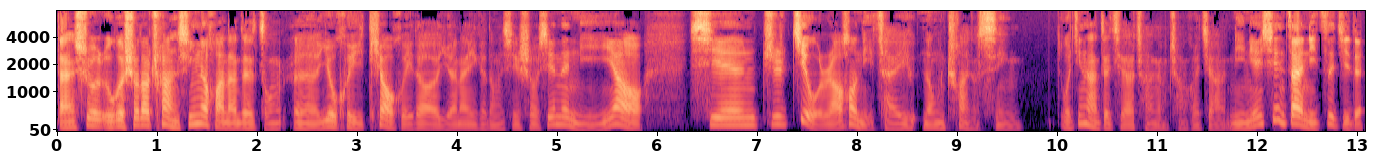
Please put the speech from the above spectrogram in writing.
但说如果说到创新的话呢，这总呃又会跳回到原来一个东西。首先呢，你要先知旧，然后你才能创新。我经常在其他场场合讲，你连现在你自己的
